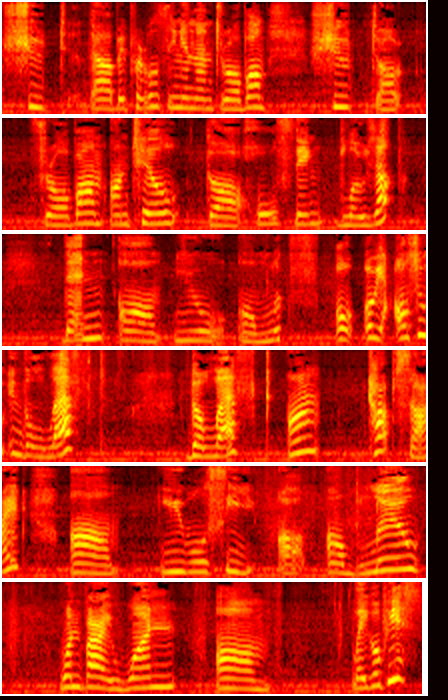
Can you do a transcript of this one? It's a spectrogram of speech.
shoot the big purple thing and then throw a bomb, shoot throw, throw a bomb until the whole thing blows up. Then um you um look f- oh oh yeah also in the left the left on top side um you will see uh, a blue one by one um lego piece.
